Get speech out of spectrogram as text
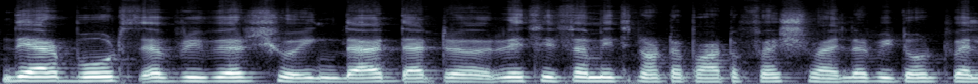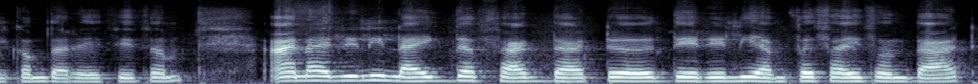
there are boards everywhere showing that that uh, racism is not a part of Eschweiler we don't welcome the racism. And I really like the fact that uh, they really emphasize on that.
